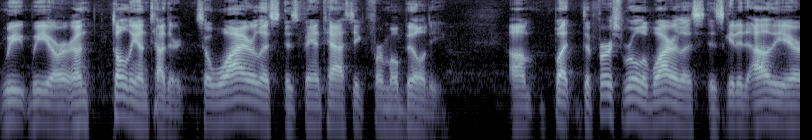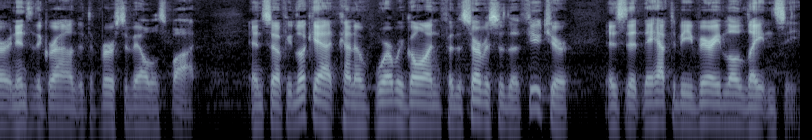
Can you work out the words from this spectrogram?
we we are un- totally untethered. So wireless is fantastic for mobility. Um, but the first rule of wireless is get it out of the air and into the ground at the first available spot. And so if you look at kind of where we're going for the services of the future, is that they have to be very low latency.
